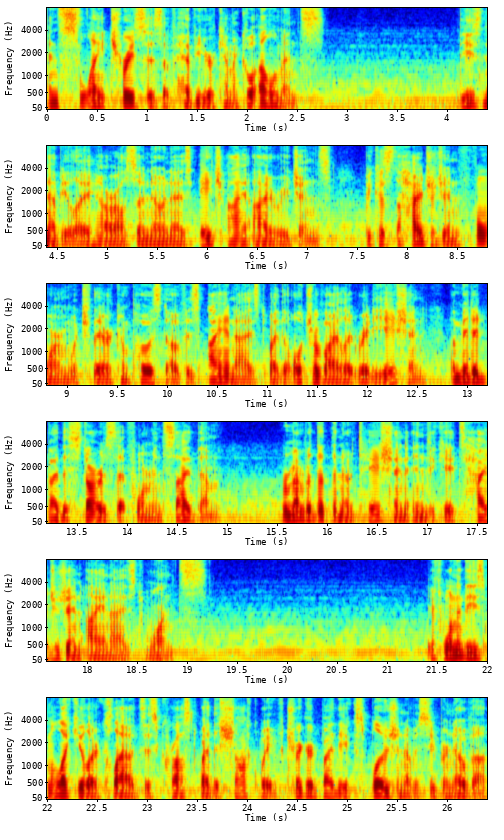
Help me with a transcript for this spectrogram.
and slight traces of heavier chemical elements. These nebulae are also known as HII regions because the hydrogen form which they are composed of is ionized by the ultraviolet radiation emitted by the stars that form inside them, remember that the notation indicates hydrogen ionized once. If one of these molecular clouds is crossed by the shock wave triggered by the explosion of a supernova,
